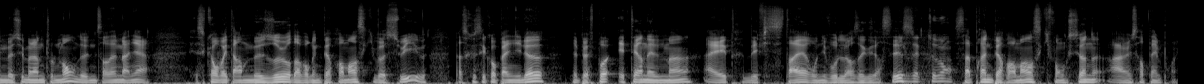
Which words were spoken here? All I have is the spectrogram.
monsieur, madame, tout le monde d'une certaine manière, est-ce qu'on va être en mesure d'avoir une performance qui va suivre? Parce que ces compagnies-là ne peuvent pas éternellement être déficitaires au niveau de leurs exercices. Exactement. Ça prend une performance qui fonctionne à un certain point.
